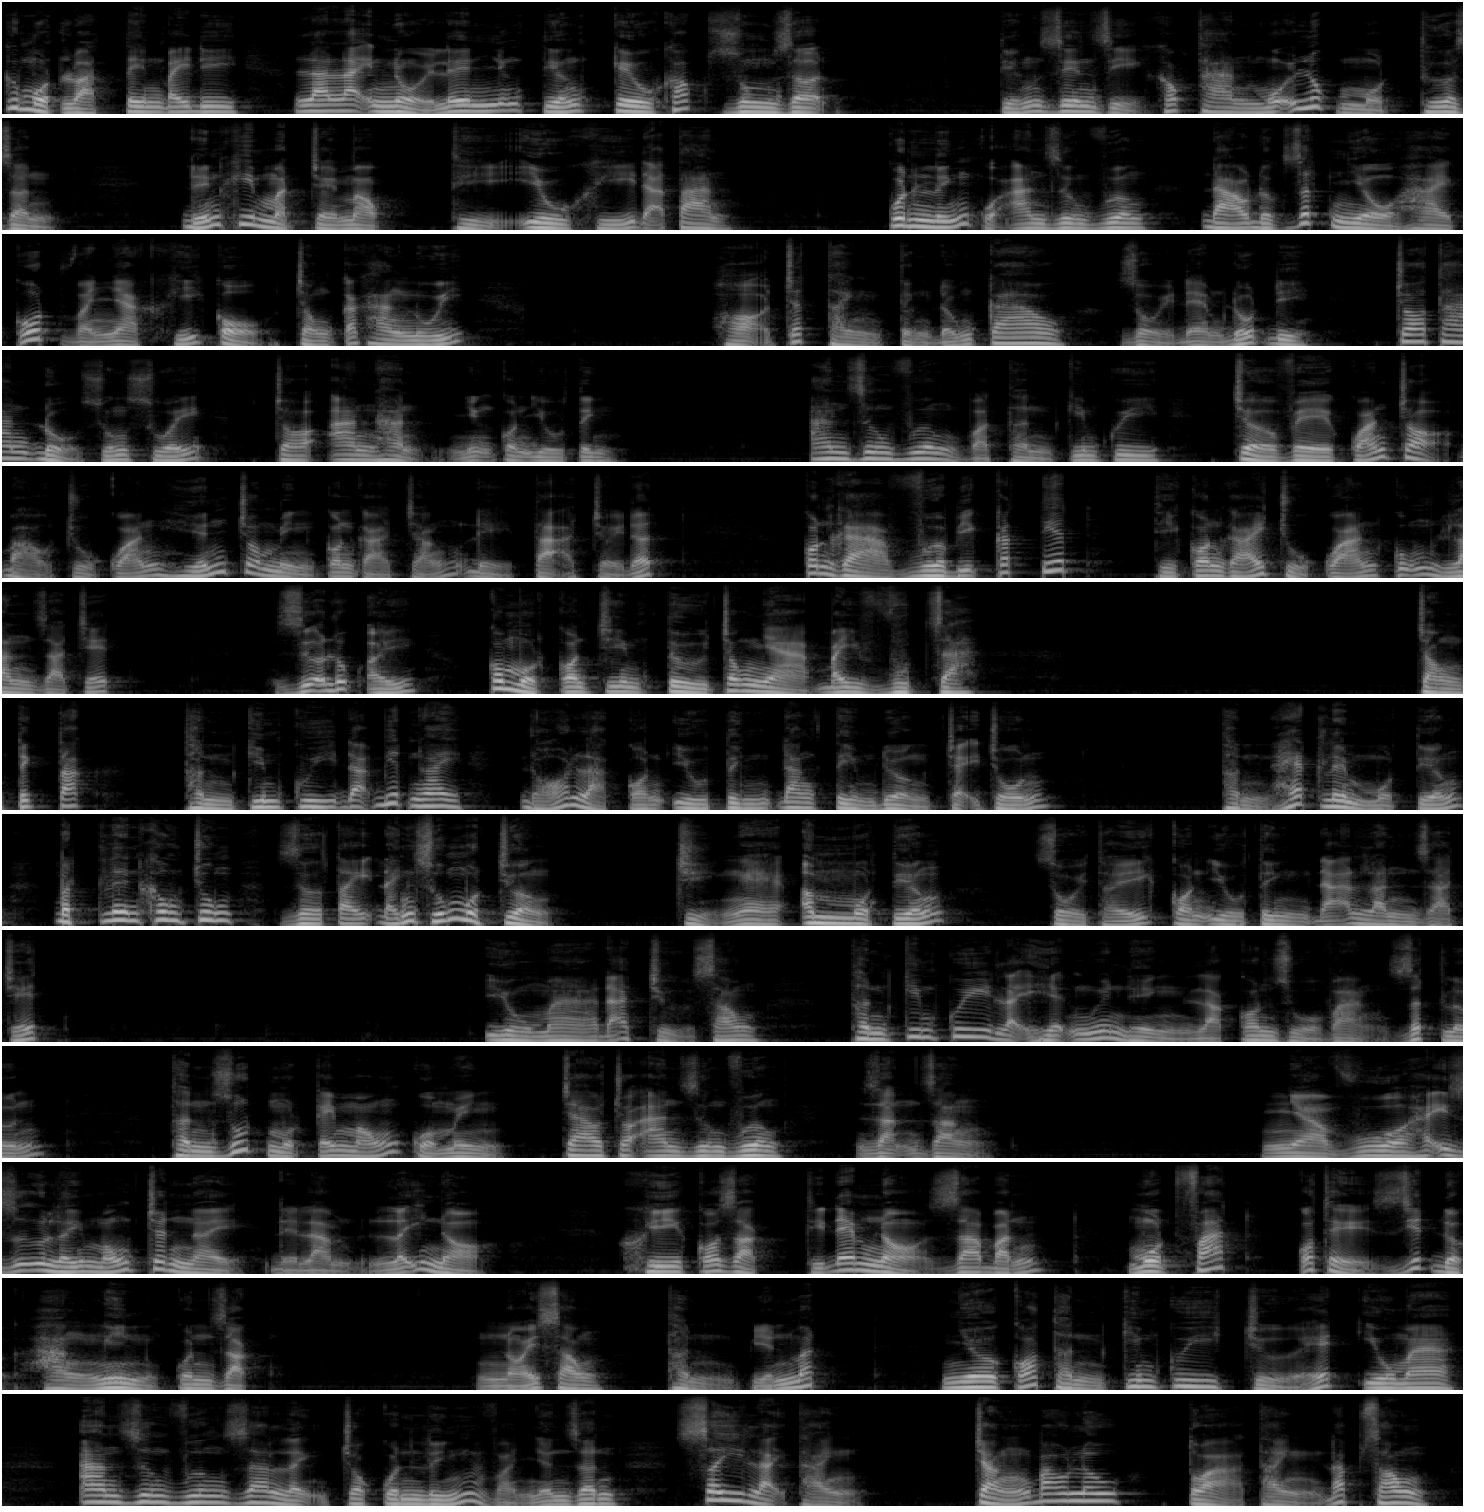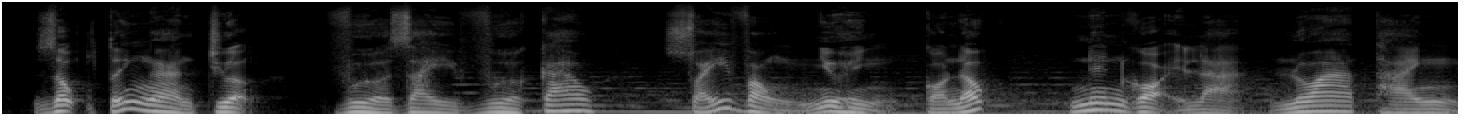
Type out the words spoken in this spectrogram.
Cứ một loạt tên bay đi là lại nổi lên những tiếng kêu khóc rùng rợn. Tiếng rên rỉ khóc than mỗi lúc một thưa dần. Đến khi mặt trời mọc thì yêu khí đã tan. Quân lính của An Dương Vương đào được rất nhiều hài cốt và nhạc khí cổ trong các hang núi. Họ chất thành từng đống cao rồi đem đốt đi, cho than đổ xuống suối, cho an hẳn những con yêu tinh. An Dương Vương và thần Kim Quy trở về quán trọ bảo chủ quán hiến cho mình con gà trắng để tạ trời đất. Con gà vừa bị cắt tiết thì con gái chủ quán cũng lăn ra chết. Giữa lúc ấy, có một con chim từ trong nhà bay vụt ra. Trong tích tắc, thần Kim Quy đã biết ngay đó là con yêu tinh đang tìm đường chạy trốn. Thần hét lên một tiếng, bật lên không trung, giơ tay đánh xuống một trường. Chỉ nghe âm một tiếng, rồi thấy con yêu tinh đã lăn ra chết. Yêu ma đã trừ xong, thần Kim Quy lại hiện nguyên hình là con rùa vàng rất lớn. Thần rút một cái móng của mình, trao cho An Dương Vương, dặn rằng Nhà vua hãy giữ lấy móng chân này để làm lẫy nỏ. Khi có giặc thì đem nỏ ra bắn, một phát có thể giết được hàng nghìn quân giặc. Nói xong, thần biến mất. Nhờ có thần Kim Quy trừ hết yêu ma, An Dương Vương ra lệnh cho quân lính và nhân dân xây lại thành. Chẳng bao lâu, tòa thành đắp xong, rộng tới ngàn trượng, vừa dày vừa cao, xoáy vòng như hình con ốc, nên gọi là loa thành.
